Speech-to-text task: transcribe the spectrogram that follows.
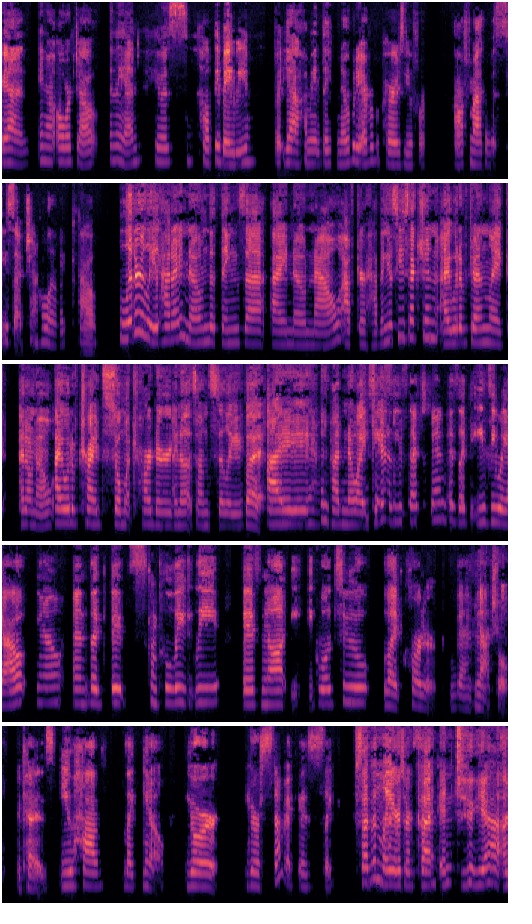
and, you know, it all worked out in the end. He was healthy baby. But yeah, I mean they nobody ever prepares you for aftermath of a C section. Holy cow. Literally, had I known the things that I know now after having a C section, I would have done like, I don't know, I would have tried so much harder. I know that sounds silly, but I had no idea. C section is like the easy way out, you know, and like it's completely, if not equal to, like harder than natural because you have like you know your your stomach is like Seven layers are cut into, yeah. yeah,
